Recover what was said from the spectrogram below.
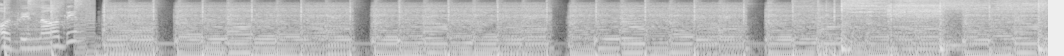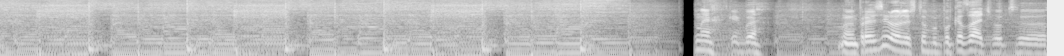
один на один. Мы как бы ну, импровизировали, чтобы показать вот э,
